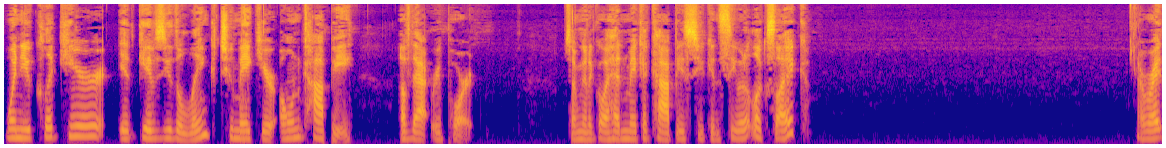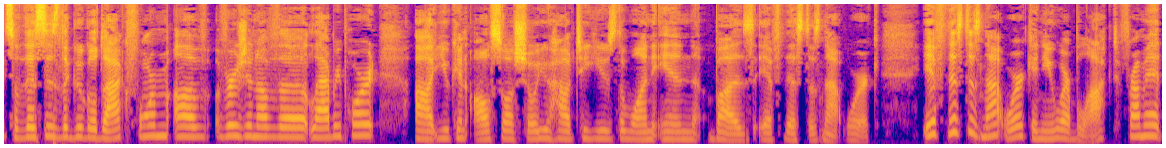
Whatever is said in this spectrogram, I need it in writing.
when you click here, it gives you the link to make your own copy of that report. So I'm going to go ahead and make a copy so you can see what it looks like. All right, so this is the Google Doc form of version of the lab report. Uh, you can also, I'll show you how to use the one in Buzz if this does not work. If this does not work and you are blocked from it,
